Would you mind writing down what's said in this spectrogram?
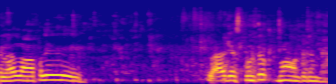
ఇలా లోపలి లాగేసుకుంటే బాగుంటుందండి.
